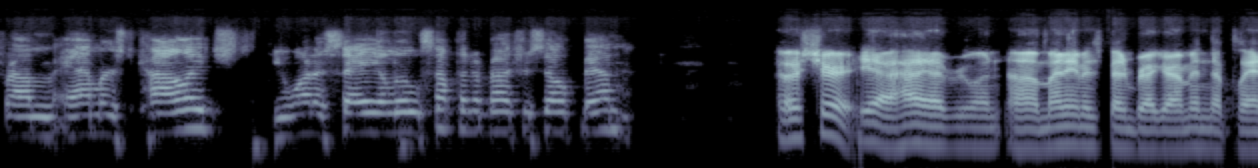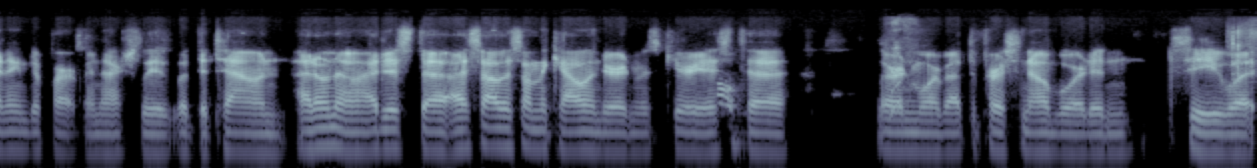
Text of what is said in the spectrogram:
from Amherst College. Do you want to say a little something about yourself, Ben? Oh, sure. Yeah. Hi, everyone. Uh, my name is Ben Breger. I'm in the planning department actually with the town. I don't know. I just, uh, I saw this on the calendar and was curious oh. to learn more about the personnel board and see what,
